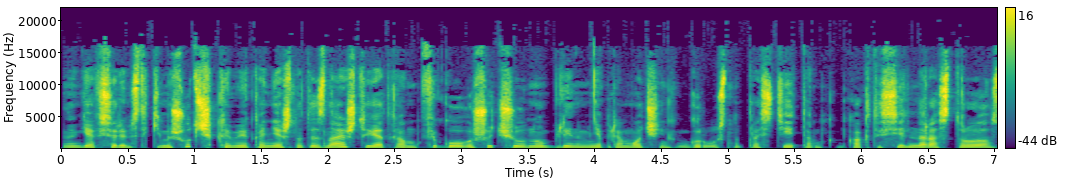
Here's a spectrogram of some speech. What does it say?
я все время с такими шуточками, конечно, ты знаешь, что я там фигово шучу, но, блин, мне прям очень грустно, прости, там как-то сильно расстроилась.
